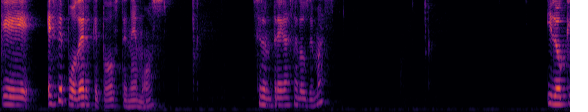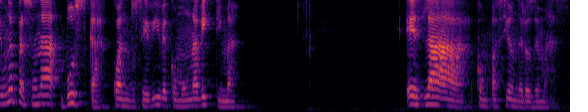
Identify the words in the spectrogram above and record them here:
que ese poder que todos tenemos se lo entregas a los demás. Y lo que una persona busca cuando se vive como una víctima es la compasión de los demás.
